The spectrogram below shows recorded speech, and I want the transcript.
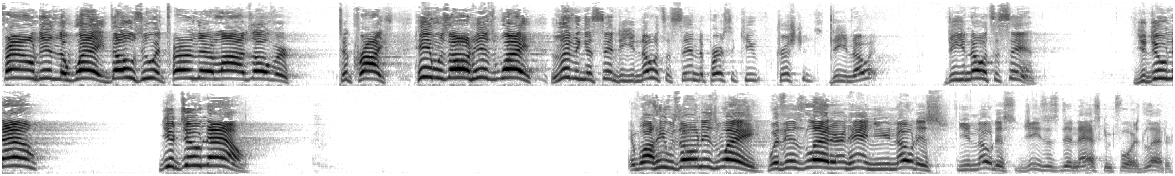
found in the way, those who had turned their lives over to Christ. He was on his way living a sin. Do you know it's a sin to persecute Christians? Do you know it? Do you know it's a sin? You do now. You do now. And while he was on his way with his letter in hand, you notice, you notice Jesus didn't ask him for his letter.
